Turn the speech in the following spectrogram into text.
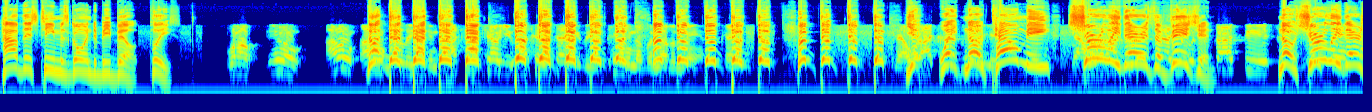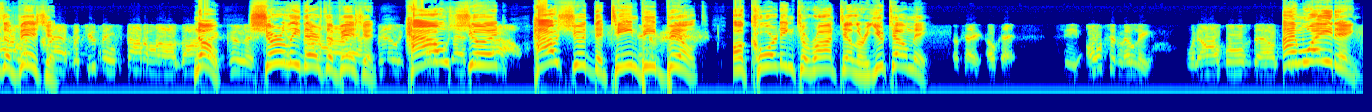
how this team is going to be built. Please. Well, you know, I don't. I don't really I can't tell you. I can't tell you the opinion of another man. okay? Now, Yeah, Wait, no, tell you- tell me, Now, surely there is a tell you is the vision. is, No, surely there's a vision. crap, But you think all No, good. surely there's a vision. How should how should the team be built according to Ron Tillery? You tell me. Okay, okay. See, ultimately, when it all boils down I'm waiting.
